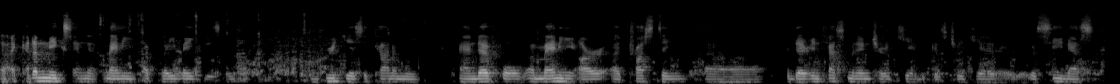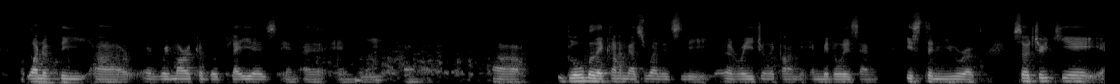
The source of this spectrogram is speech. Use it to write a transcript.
uh, academics and many uh, playmakers in in Turkey's economy, and therefore uh, many are uh, trusting uh, their investment in Turkey because Turkey uh, was seen as one of the uh, remarkable players in uh, in the uh, uh, global economy as well as the uh, regional economy in Middle East and Eastern Europe. So Turkey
